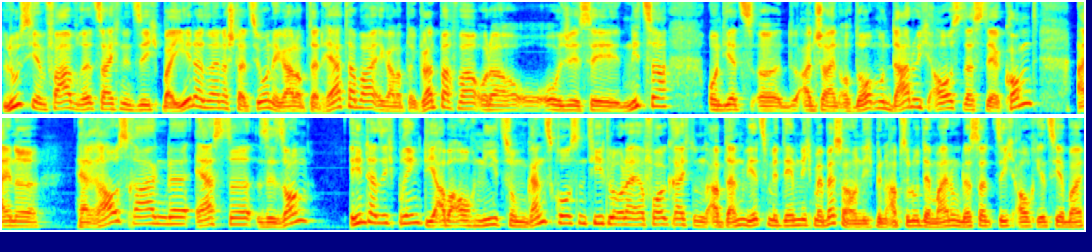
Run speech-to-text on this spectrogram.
Lucien Favre zeichnet sich bei jeder seiner Stationen, egal ob das Hertha war, egal ob das Gladbach war oder OGC Nizza und jetzt äh, anscheinend auch Dortmund, dadurch aus, dass der kommt, eine herausragende erste Saison hinter sich bringt, die aber auch nie zum ganz großen Titel oder Erfolg reicht und ab dann wird's mit dem nicht mehr besser. Und ich bin absolut der Meinung, dass das sich auch jetzt hier bei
